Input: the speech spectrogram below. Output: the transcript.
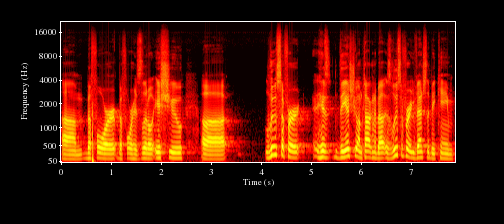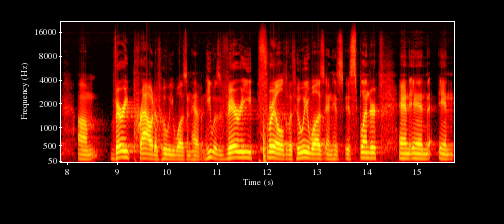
um, before, before his little issue. Uh, Lucifer, his, the issue I'm talking about is Lucifer eventually became um, very proud of who he was in heaven. He was very thrilled with who he was and his, his splendor. And in, in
